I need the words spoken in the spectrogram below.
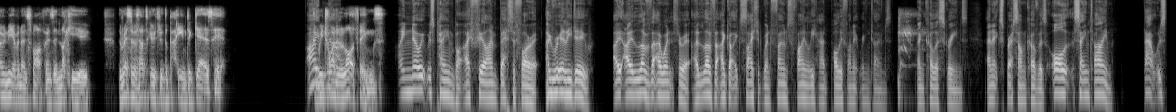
only ever known smartphones, and lucky you, the rest of us had to go through the pain to get us here. I And we tried know- a lot of things. I know it was pain, but I feel I'm better for it. I really do. I, I love that I went through it. I love that I got excited when phones finally had polyphonic ringtones and color screens and Xpress-on covers all at the same time. That was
